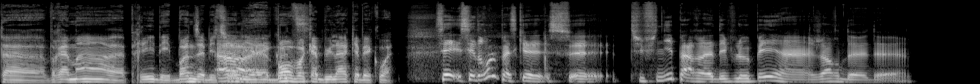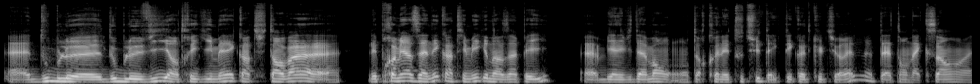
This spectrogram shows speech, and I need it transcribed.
tu as vraiment pris des bonnes habitudes ah, et un bon vocabulaire québécois. C'est drôle parce que tu finis par développer un genre de, de euh, double, double vie, entre guillemets, quand tu t'en vas euh, les premières années, quand tu immigres dans un pays. Euh, bien évidemment, on te reconnaît tout de suite avec tes codes culturels, ton accent,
